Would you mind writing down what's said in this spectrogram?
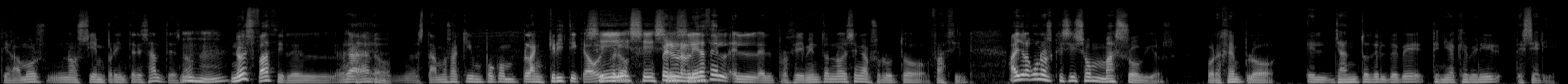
digamos, no siempre interesantes, ¿no? No es fácil, el- o sea, Claro. eh, estamos aquí un poco en plan crítica hoy, Sí, pero, sí, sí, pero en realidad el, el- el procedimiento no es en absoluto fácil. Hay algunos que sí son más obvios. Por ejemplo, el llanto del bebé tenía que venir de serie.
